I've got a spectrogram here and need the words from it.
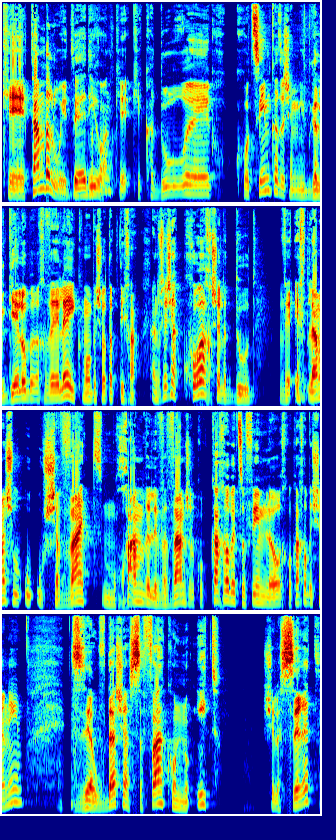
כטמבלוויד, בדיוק. נכון? כ- ככדור אה, קוצים כזה שמתגלגל לו ברחבי LA כמו בשעות הפתיחה. אני חושב שהכוח של הדוד ואיך למה שהוא הוא, הוא שבה את מוחם ולבבם של כל כך הרבה צופים לאורך כל כך הרבה שנים זה העובדה שהשפה הקולנועית של הסרט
